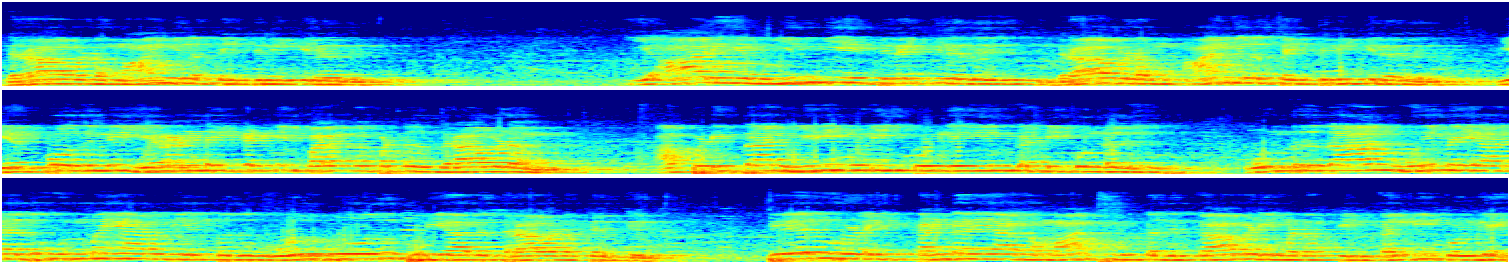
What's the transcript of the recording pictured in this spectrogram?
திராவிடம் ஆங்கிலத்தை திணிக்கிறது. ஆரியம் இந்தியை திணிக்கிறது. திராவிடம் ஆங்கிலத்தை திணிக்கிறது. எப்போதுமே இரண்டை கட்டி பழக்கப்பட்டது திராவிடம். அப்படித்தான் இருமொழி கொள்கையும் கட்டிக்கொண்டது. ஒன்றுதான் உரிமையானது உண்மையானது என்பது ஒருபோதும் புரியாத திராவிடத்திற்கு. தேர்வுகளை தண்டனையாக மாற்றிவிட்டது காவடி மடத்தின் கல்விக் கொள்கை.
